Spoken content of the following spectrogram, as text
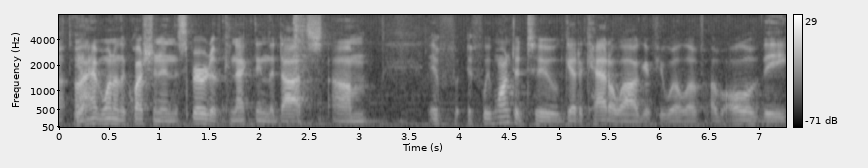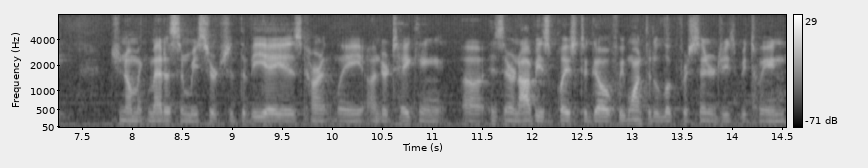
Uh, I have one other question, in the spirit of connecting the dots. um, If, if we wanted to get a catalog, if you will, of, of all of the genomic medicine research that the VA is currently undertaking, uh, is there an obvious place to go if we wanted to look for synergies between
